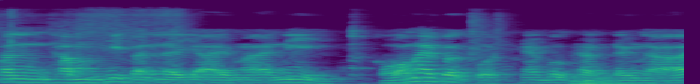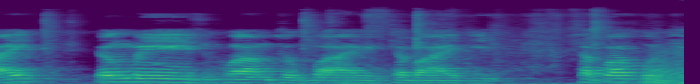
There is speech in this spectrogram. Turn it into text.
บรรทำที่บรรยายมานี่ ขอให้ปรากฏในพวกท่านทั้งหลายจงมีความสุขบายสบายจิตสัพพพุทธ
